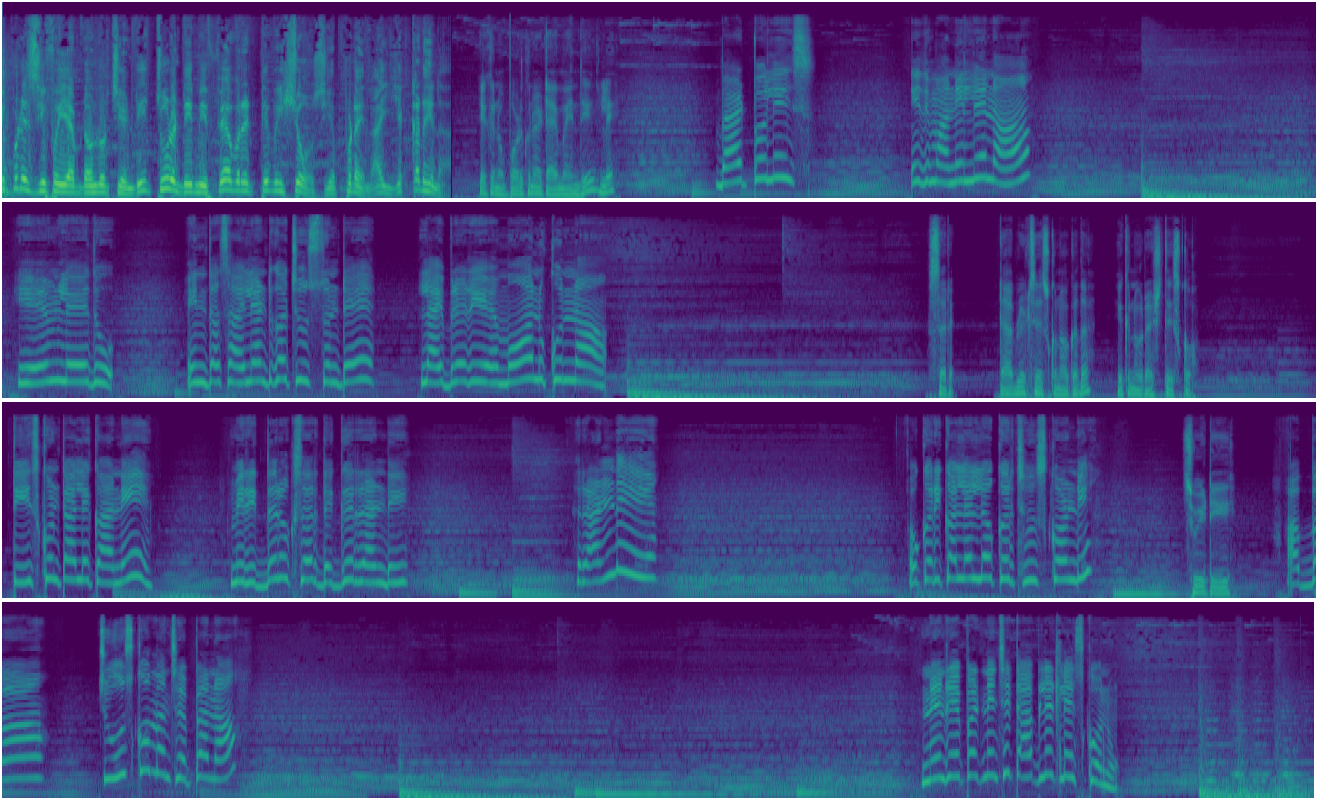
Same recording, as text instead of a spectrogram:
ఇప్పుడే G five app download చేయండి. చూడండి మీ ఫేవరెట్ టీవీ షోస్ ఎప్పుడైనా ఎక్కడైనా. ఇక నువ్వు పడుకునే టైం అయింది లే. బ్యాడ్ పోలీస్ ఇది మన ఇల్లేనా? ఏం లేదు. ఇంత సైలెంట్గా చూస్తుంటే లైబ్రరీ ఏమో అనుకున్నా. సరే టాబ్లెట్స్ వేసుకున్నావు కదా ఇక నువ్వు రెస్ట్ తీసుకో. తీసుకుంటాలే కానీ మీరిద్దరు ఒకసారి దగ్గర రండి. రండి. ఒకరి కళ్ళల్లో ఒకరు చూసుకోండి. స్వీటీ. అబ్బా చూసుకోమని చెప్పానా? నేను రేపటి నుంచి టాబ్లెట్లు వేసుకోను.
